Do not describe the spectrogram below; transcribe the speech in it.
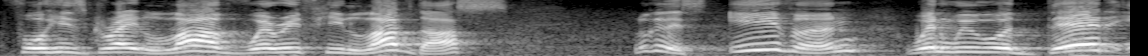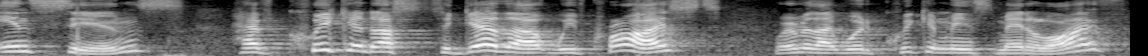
for his great love wherewith he loved us, look at this, even when we were dead in sins, have quickened us together with Christ. Remember that word quicken means made alive?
